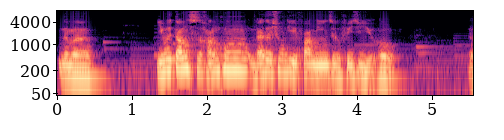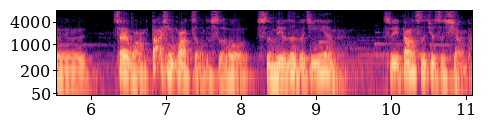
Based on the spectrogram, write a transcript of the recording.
那么，因为当时航空莱特兄弟发明这个飞机以后，呃，在往大型化走的时候是没有任何经验的，所以当时就是想到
